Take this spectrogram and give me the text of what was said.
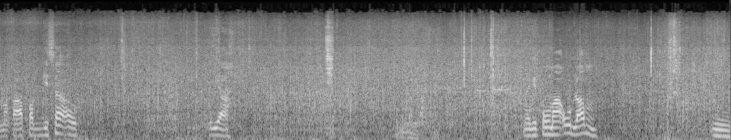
makapaggisa oh. Yeah. Lagi pong maulam. Mm.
